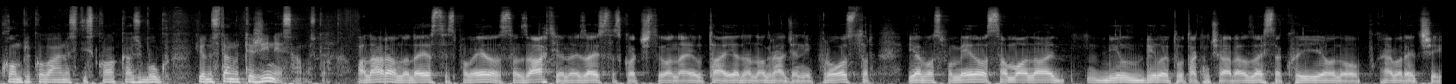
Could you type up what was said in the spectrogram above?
komplikovanosti skoka, zbog jednostavno težine samo skoka. Pa naravno da jeste spomenuo sam zahtjevno je zaista skočiti onaj, u taj jedan ograđeni prostor i evo spomenuo sam onaj, bil, bilo je tu takmičara zaista koji je ono, hajmo reći,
